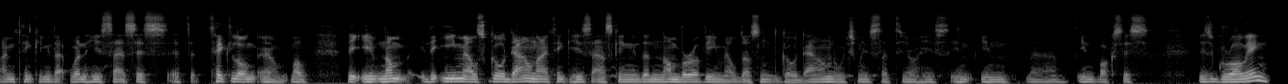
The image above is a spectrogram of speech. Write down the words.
I'm thinking that when he says this, it, it take long. Uh, well, the e- num- the emails go down. I think he's asking the number of email doesn't go down, which means that you know his in in uh, inbox is is growing.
